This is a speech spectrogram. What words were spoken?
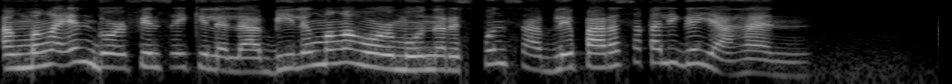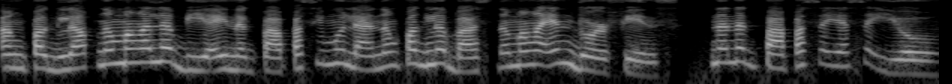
Ang mga endorphins ay kilala bilang mga hormone na responsable para sa kaligayahan. Ang paglak ng mga labi ay nagpapasimula ng paglabas ng mga endorphins na nagpapasaya sa iyo.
